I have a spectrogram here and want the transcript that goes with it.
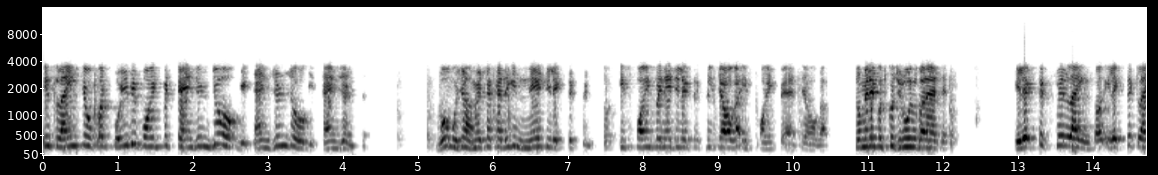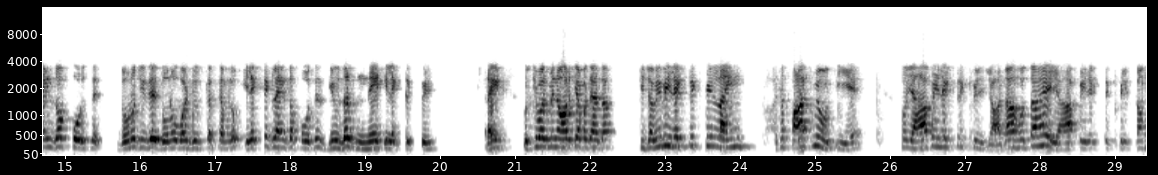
इस लाइन के ऊपर कोई भी पॉइंट पे टेंजेंट जो होगी टेंजेंट जो होगी टेंजेंट वो मुझे हमेशा कह देगी, नेट इलेक्ट्रिक फ़ील्ड तो इस पॉइंट पे नेट इलेक्ट्रिक फ़ील्ड क्या होगा? इस पॉइंट पे ऐसे होगा। तो मैंने कुछ कुछ रूल बनाए थे। इलेक्ट्रिक फ़ील्ड लाइंस और इलेक्ट्रिक लाइंस ऑफ़ फोर्सेस, दोनों चीज़ें, दोनों वर्ड यूज़ करते हैं हम लोग। Electric lines of forces gives us net electric field right उसके बाद मैंने और क्या बताया था कि जब भी इलेक्ट्रिक फ़ील्ड लाइन अच्छा पास में होती है तो यहाँ पे इलेक्ट्रिक फ़ील्ड ज़्यादा होता है, यहाँ पे इलेक्ट्रिक फ़ील्ड कम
